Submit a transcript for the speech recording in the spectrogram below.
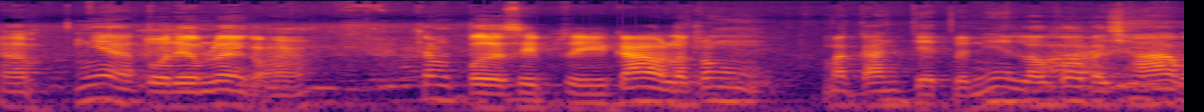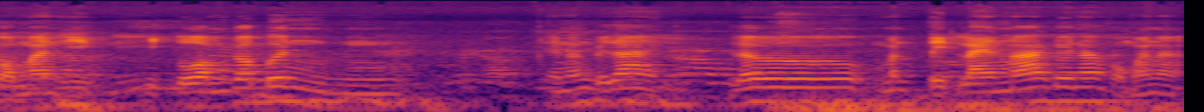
ครับ เนี่ยตัวเดิมเลยก่อนนะถ้ามันเปิดสิบสี่เก้าเราต้องมาการเจ็ดแบบนี้เราก็ไปช้ากว่ามันอีก อีกตัวมันก็เบิ้ลไอ้นั้นไปได้ แล้วมันติดแลนด์มาร์กด้วยนะของมันอะ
